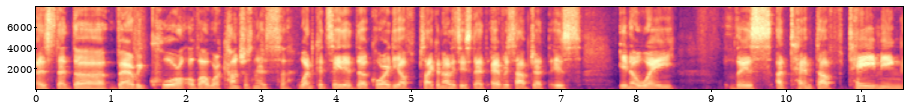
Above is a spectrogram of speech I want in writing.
is that the very core of our consciousness. One could say that the core idea of psychoanalysis is that every subject is, in a way, this attempt of taming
